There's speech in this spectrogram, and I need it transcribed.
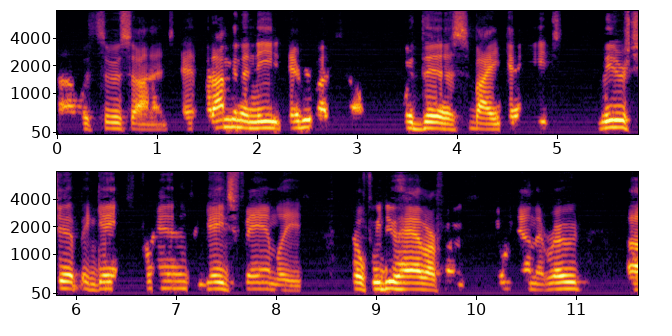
uh, with suicides. And, but I'm going to need everybody's help with this by engaged leadership, engaged friends, engaged families. So if we do have our folks going down that road, uh,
